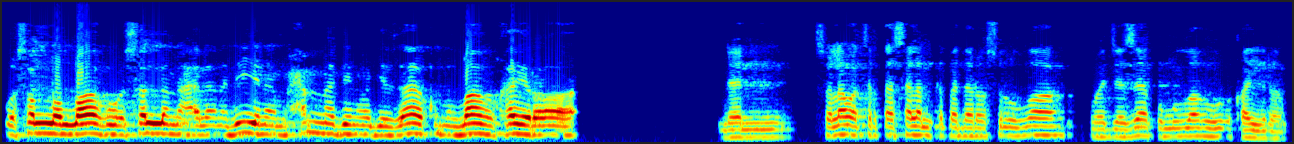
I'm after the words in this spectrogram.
Wa sallallahu wa sallam ala nabiyyina Muhammadin wa jazakumullahu khaira dan salawat serta salam kepada Rasulullah wa jazakumullahu khaira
